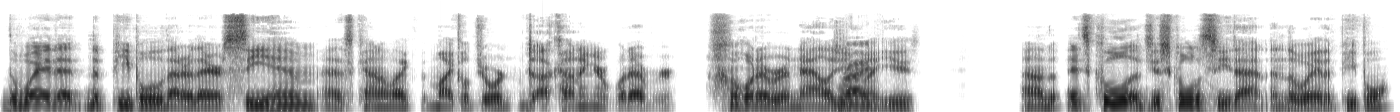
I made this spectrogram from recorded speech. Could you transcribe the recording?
the way that the people that are there see him as kind of like the Michael Jordan duck hunting or whatever, whatever analogy right. you might use. Uh, it's cool. It's just cool to see that and the way that people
